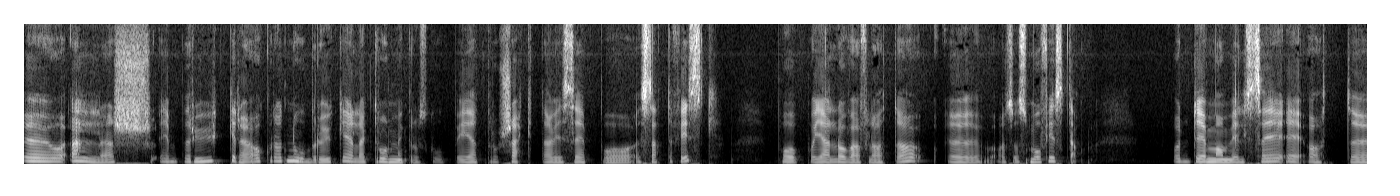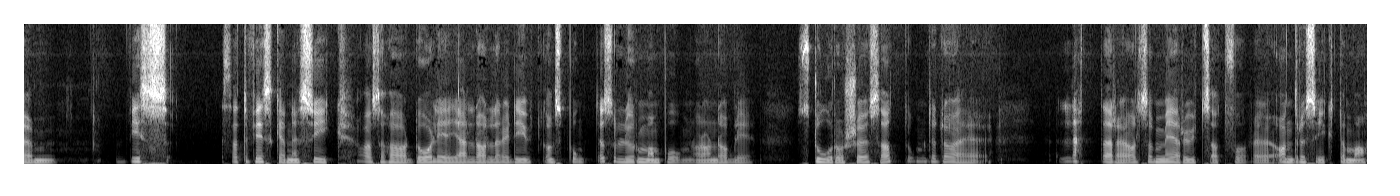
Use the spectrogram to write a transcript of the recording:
Uh, og ellers jeg bruker det, akkurat nå bruker jeg elektronmikroskop i et prosjekt der vi ser på settefisk på, på gjeldoverflata, uh, altså småfisk. Og det man vil se, er at um, hvis settefisken er syk, altså har dårlige gjeller allerede i utgangspunktet, så lurer man på om når han da blir stor og sjøsatt, om det da er lettere, altså mer utsatt for uh, andre sykdommer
